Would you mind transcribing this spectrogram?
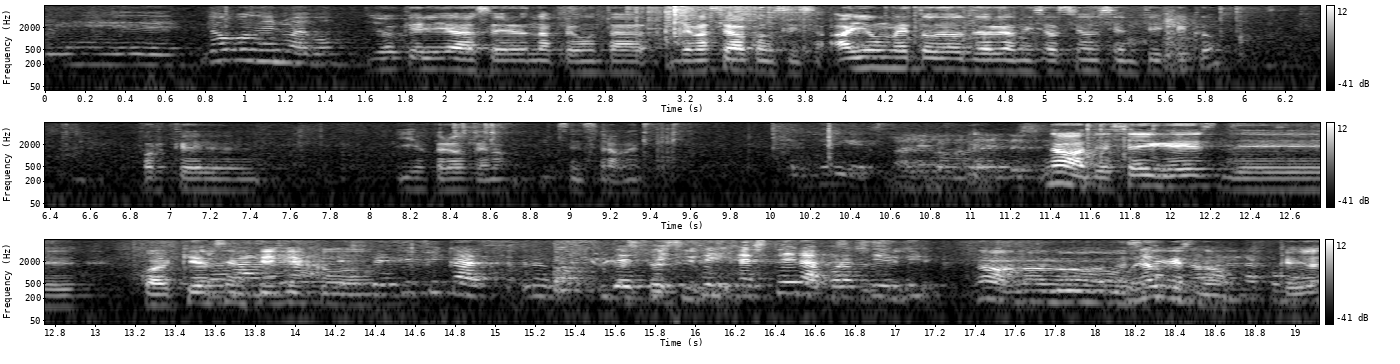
Eh, luego de nuevo. Yo quería hacer una pregunta demasiado concisa. ¿Hay un método de organización científico? Porque yo creo que no, sinceramente. No, de Seyges, de cualquier científico. Específica, de Feigestera, por así decir. No, no, no, de Seyges no. Que yo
